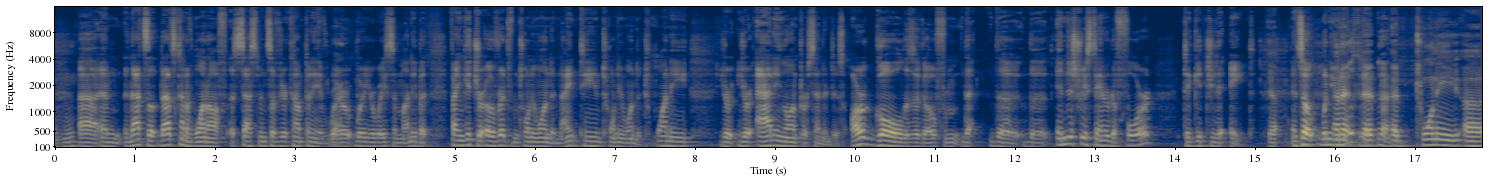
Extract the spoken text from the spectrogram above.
Mm-hmm. uh, and, and that's a, that's kind of one-off assessments of your company of where, where you're wasting money. But if I can get your overhead from 21 to 19, 21 to 20, you're you're adding on percentages. Our goal is to go from the the the industry standard of four to get you to eight. Yeah. And so when you and look at, at, it, at 20 uh,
